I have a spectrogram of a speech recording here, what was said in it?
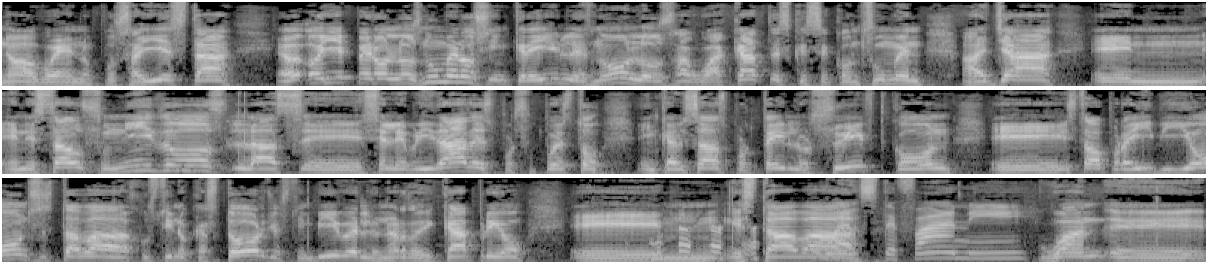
No, bueno, pues ahí está. Oye, pero los números increíbles, ¿no? Los aguacates que se consumen allá en, en Estados Unidos, las eh, celebridades, por supuesto, encabezadas por Taylor Swift, con, eh, estaba por ahí Beyoncé, estaba Justino Castor, Justin Bieber, Leonardo DiCaprio, eh, estaba... Gwen Stefani. Juan, eh,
